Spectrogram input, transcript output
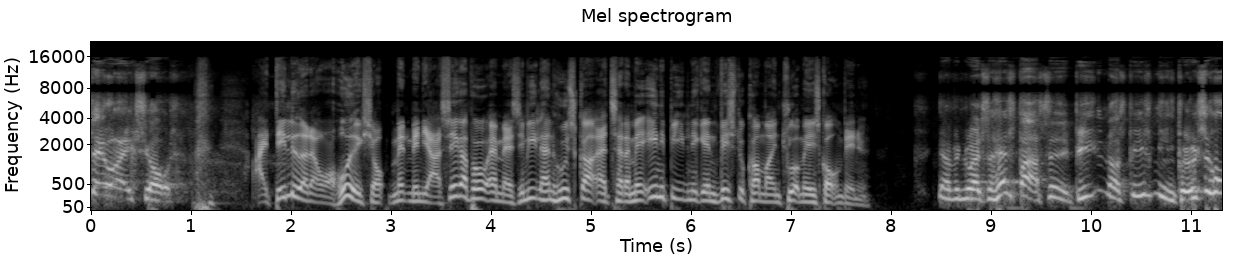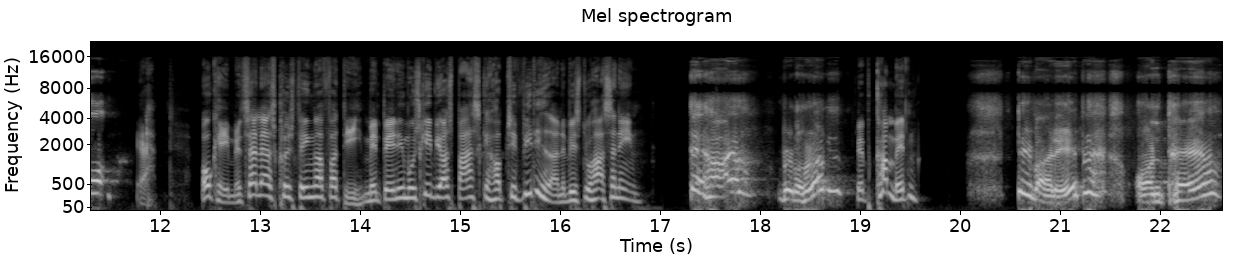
Det var ikke sjovt. Ej, det lyder da overhovedet ikke sjovt, men, men jeg er sikker på, at Mads Emil han husker at tage dig med ind i bilen igen, hvis du kommer en tur med i skoven, Benny. Jeg vil nu altså helst bare sidde i bilen og spise min pølsehorn. Ja. Okay, men så lad os krydse fingre for det. Men Benny, måske vi også bare skal hoppe til vittighederne, hvis du har sådan en. Det har jeg. Vil du høre den? Kom med den. Det var et æble og en pære,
